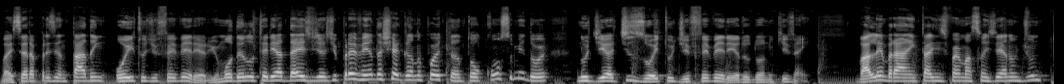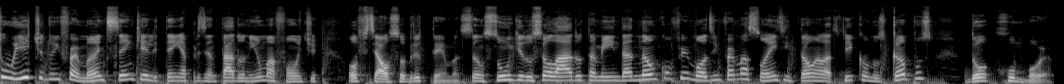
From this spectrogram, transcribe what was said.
vai ser apresentado em 8 de fevereiro e o modelo teria 10 dias de pré-venda, chegando, portanto, ao consumidor no dia 18 de fevereiro do ano que vem. Vale lembrar, então, as informações vieram de um tweet do informante sem que ele tenha apresentado nenhuma fonte oficial sobre o tema. Samsung, do seu lado, também ainda não confirmou as informações, então elas ficam nos campos do rumor.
